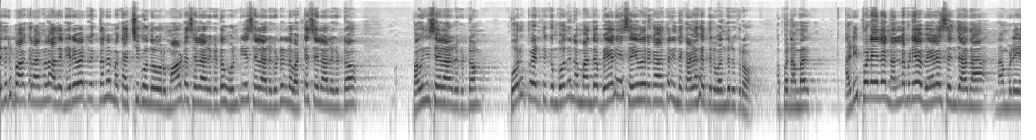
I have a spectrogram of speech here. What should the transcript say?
எதிர்பார்க்குறாங்களோ அதை நிறைவேற்றுறதுக்கு தானே நம்ம கட்சிக்கு வந்து ஒரு மாவட்ட செயலாக இருக்கட்டும் ஒன்றிய செயலாக இருக்கட்டும் இல்லை வட்ட செயலாக இருக்கட்டும் பகுதி செயலாக இருக்கட்டும் பொறுப்பு எடுத்துக்கும் போது நம்ம அந்த வேலையை செய்வதற்காகத்தான் இந்த கழகத்தில் வந்திருக்கிறோம். அப்போ நம்ம அடிப்படையில் நல்லபடியாக வேலை செஞ்சாதான் நம்முடைய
